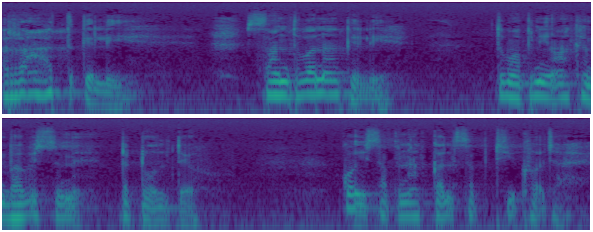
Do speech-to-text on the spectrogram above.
राहत के लिए, सांत्वना के लिए तुम अपनी आँखें भविष्य में टटोलते हो। कोई सपना कल सब ठीक हो जाए।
